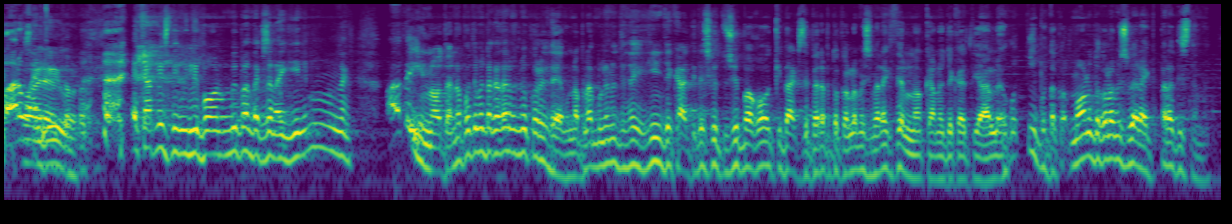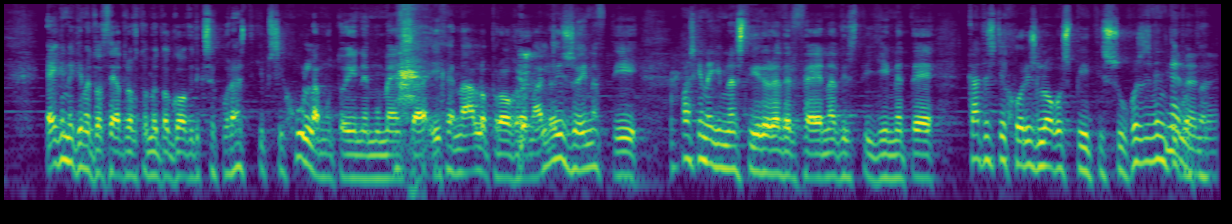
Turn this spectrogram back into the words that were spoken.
πάρα πολύ. Λίγο. Ε, κάποια στιγμή λοιπόν μου είπαν θα ξαναγίνει. Μμμ, ναι. Α, δεν γινόταν. Οπότε μετά κατάλαβα ότι με κοροϊδεύουν. Απλά μου λένε ότι θα γίνει και κάτι. Λες και τους είπα εγώ, κοιτάξτε, πέρα από το καλό μεσημεράκι θέλω να κάνω και κάτι άλλο. Εγώ τίποτα. Μόνο το καλό μεσημεράκι. Παρατήστε με. Έγινε και με το θέατρο αυτό με τον COVID. Ξεκουράστηκε η ψυχούλα μου το είναι μου μέσα. Είχα ένα άλλο πρόγραμμα. Λέω η ζωή είναι αυτή. Πας και ένα γυμναστήριο, ρε αδερφέ, να δεις τι γίνεται. Κάθεσαι και χωρίς λόγο σπίτι σου, χωρίς να συμβαίνει Ναι, ναι, τίποτα. ναι.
